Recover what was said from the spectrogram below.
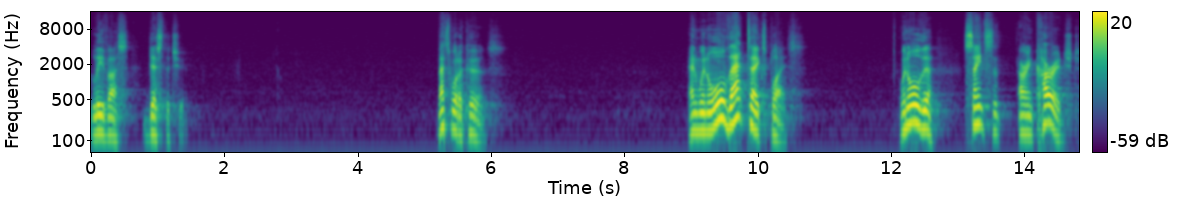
leave us destitute. That's what occurs. And when all that takes place, when all the saints are encouraged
